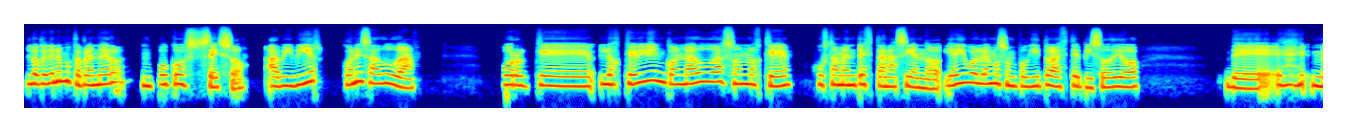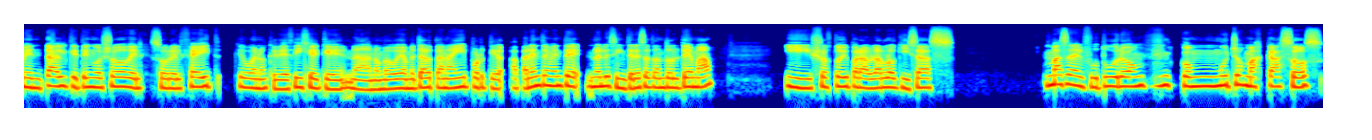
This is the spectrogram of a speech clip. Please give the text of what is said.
lo que tenemos que aprender un poco es eso, a vivir con esa duda, porque los que viven con la duda son los que justamente están haciendo. Y ahí volvemos un poquito a este episodio de mental que tengo yo sobre el hate, que bueno, que les dije que nada, no me voy a meter tan ahí porque aparentemente no les interesa tanto el tema, y yo estoy para hablarlo quizás más en el futuro, con muchos más casos,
